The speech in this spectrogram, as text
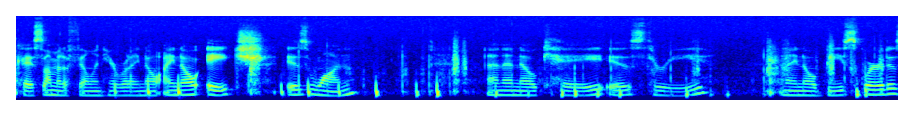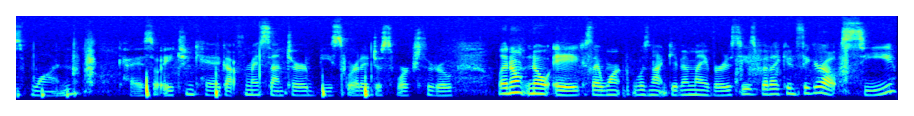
Okay, so I'm going to fill in here what I know. I know H is 1, and I know K is 3, and I know B squared is 1. Okay, so H and K I got from my center, B squared I just worked through. Well, I don't know A because I weren't was not given my vertices, but I can figure out C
